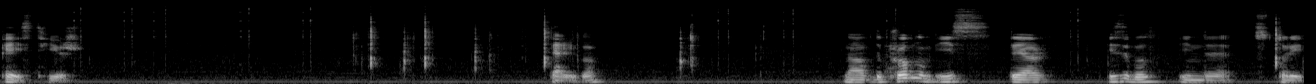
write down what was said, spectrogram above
paste here. There you go now the problem is they are visible in the story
